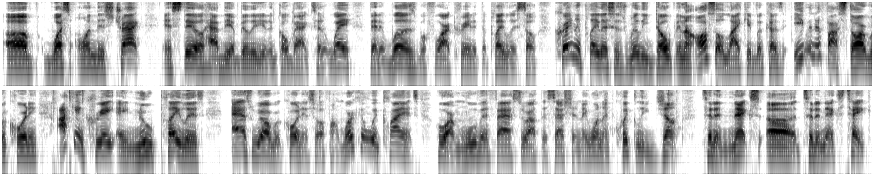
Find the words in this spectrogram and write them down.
of what's on this track and still have the ability to go back to the way that it was before I created the playlist. So creating a playlist is really dope. And I also like it because even if I start recording, I can create a new playlist as we are recording. So if I'm working with clients who are moving fast throughout the session, they want to quickly jump to the next uh, to the next take.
